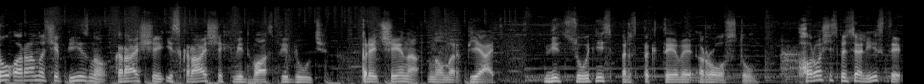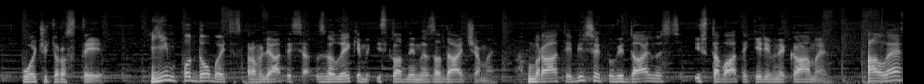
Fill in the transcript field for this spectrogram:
то рано чи пізно кращі із кращих від вас підуть. Причина номер 5 відсутність перспективи росту. Хороші спеціалісти хочуть рости. Їм подобається справлятися з великими і складними задачами, брати більше відповідальності і ставати керівниками. Але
